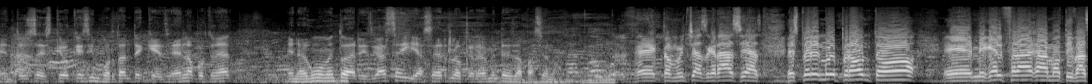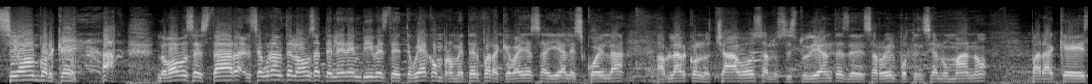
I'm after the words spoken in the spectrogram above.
Entonces creo que es importante que se den la oportunidad en algún momento de arriesgarse y hacer lo que realmente les apasiona. Perfecto, muchas gracias. Esperen muy pronto eh, Miguel Fraga Motivación porque lo vamos a estar, seguramente lo vamos a tener en Vives. Te, te, voy a comprometer para que vayas ahí a la escuela a hablar con los chavos, a los estudiantes de desarrollo del potencial humano. Para que,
